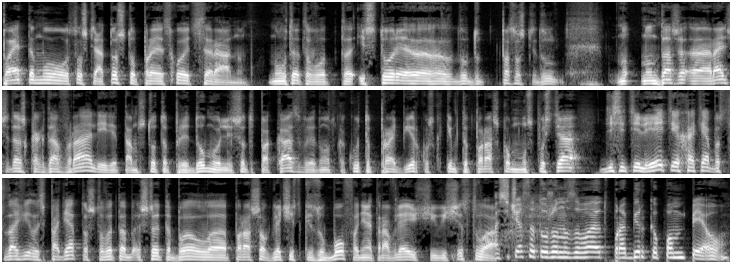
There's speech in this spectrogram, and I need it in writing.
Поэтому, слушайте, а то, что происходит с Ираном, ну вот эта вот история, ну, послушайте, ну, ну, даже э, раньше, даже когда врали или там что-то придумывали, что-то показывали, ну вот какую-то пробирку с каким-то порошком, ну спустя десятилетия хотя бы становилось понятно, что, в это, что это был э, порошок для чистки зубов, а не отравляющие вещества. А сейчас это уже называют пробирка Помпео.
